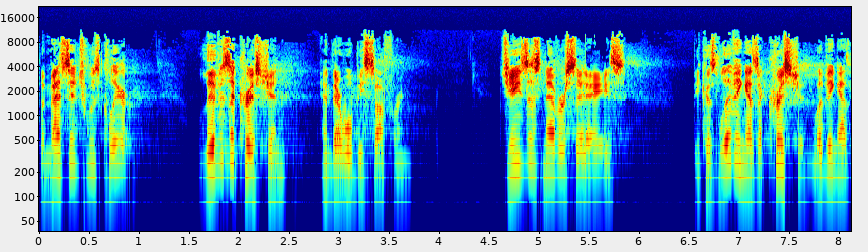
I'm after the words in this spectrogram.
The message was clear live as a Christian, and there will be suffering. Jesus never said because living as a Christian, living, as,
